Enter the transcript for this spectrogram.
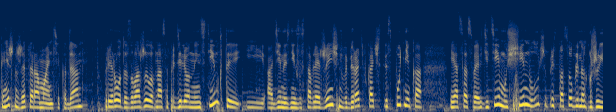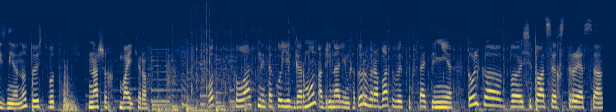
Конечно же, это романтика, да? Природа заложила в нас определенные инстинкты, и один из них заставляет женщин выбирать в качестве спутника и отца своих детей мужчин, лучше приспособленных к жизни. Ну, то есть вот наших байкеров. Вот классный такой есть гормон адреналин, который вырабатывается, кстати, не только в ситуациях стресса.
